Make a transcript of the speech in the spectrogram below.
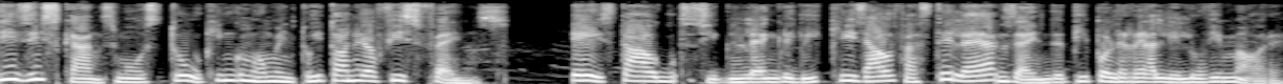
This is Cam's most talking moment with one of his fans. He is taught sign language which is how fast he learns and people really love him more.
